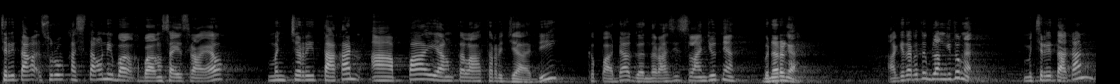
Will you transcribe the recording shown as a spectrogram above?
Cerita suruh kasih tahu nih ke bangsa Israel menceritakan apa yang telah terjadi kepada generasi selanjutnya. Benar nggak? Alkitab itu bilang gitu nggak? Menceritakan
